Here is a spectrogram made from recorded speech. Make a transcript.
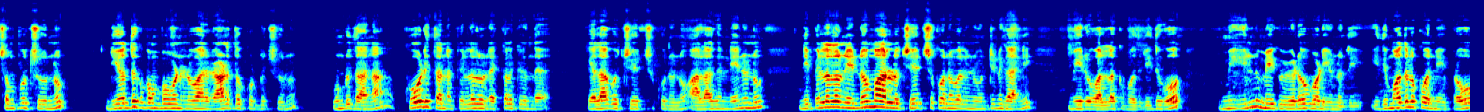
చంపుచూను. నీ వద్దకు పంపబడిన వారి రాళ్ళతో కొట్టుచూను. ఉండుదానా కోడి తన పిల్లలు రెక్కల క్రింద ఎలాగో చేర్చుకును అలాగే నేనును నీ పిల్లలను ఎన్నో మార్లు చేర్చుకొనవలని ఉంటిని గాని మీరు వల్లకపోదు ఇదిగో మీ ఇల్లు మీకు విడవబడి ఉన్నది. ఇది మొదలుకొని ప్రభు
